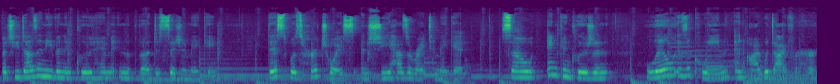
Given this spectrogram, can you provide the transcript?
but she doesn't even include him in the decision making. This was her choice, and she has a right to make it. So, in conclusion, Lil is a queen, and I would die for her.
